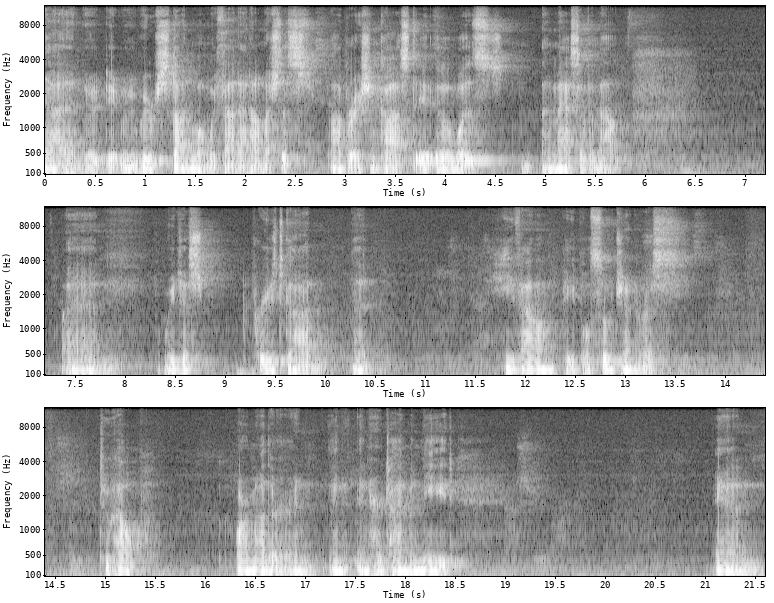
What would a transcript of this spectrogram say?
Uh, we were stunned when we found out how much this operation cost. It, it was a massive amount. And we just praised God that He found people so generous to help our mother in, in, in her time of need. And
